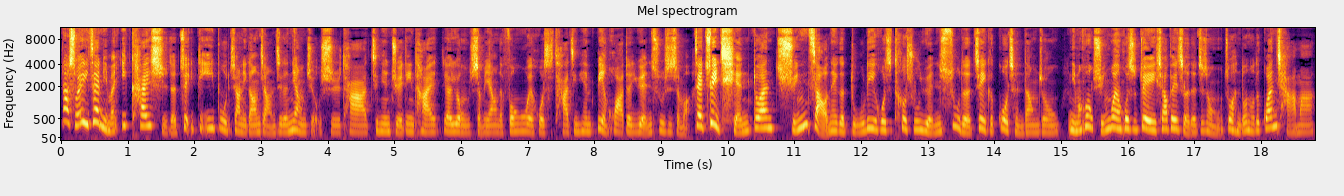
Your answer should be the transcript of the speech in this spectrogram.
那所以在你们一开始的最第一步，像你刚刚讲的这个酿酒师，他今天决定他要用什么样的风味，或是他今天变化的元素是什么，在最前端寻找那个独立或是特殊元素的这个过程当中，你们会询问或是对消费者的这种做很多多的观察吗？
